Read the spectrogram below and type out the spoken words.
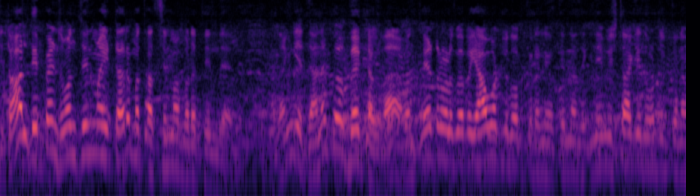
ಇಟ್ ಆಲ್ ಡಿಪೆಂಡ್ಸ್ ಒಂದು ಸಿನಿಮಾ ಇಟ್ಟಾರೆ ಮತ್ತು ಆ ಸಿನಿಮಾ ಬರುತ್ತೆ ಹಿಂದೆ ನನಗೆ ಹಂಗೆ ಜನಕ್ಕೂ ಬೇಕಲ್ವಾ? ಒಂದು ಥಿಯೇಟ್ರ್ ಒಳಗೆ ಹೋಗ್ಬೇಕು. ಯಾವ ಹೋಟ್ಲಿಗೆ ಹೋಗ್ತೀರಾ ನೀವು ತಿನ್ನೋದಕ್ಕೆ? ನೀವು ಇಷ್ಟ ಆಗಿದ್ದು ಹೋಟ್ಲಿಗೆ ತಿನ್ನೋ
